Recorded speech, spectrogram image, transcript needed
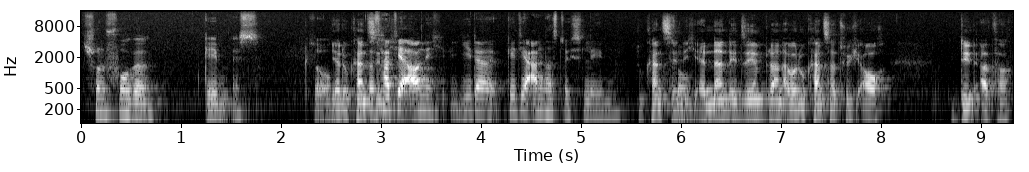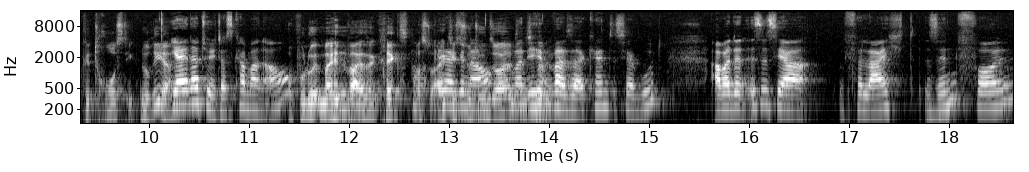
schon vorgegeben ist. So. Ja, du kannst das hat ja auch nicht, jeder geht ja anders durchs Leben. Du kannst den so. nicht ändern, den Seelenplan, aber du kannst natürlich auch den einfach getrost ignorieren. Ja, natürlich, das kann man auch. Obwohl du immer Hinweise kriegst, was du eigentlich ja, genau. zu tun solltest. Wenn man die ne? Hinweise erkennt, ist ja gut. Aber dann ist es ja vielleicht sinnvoll,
